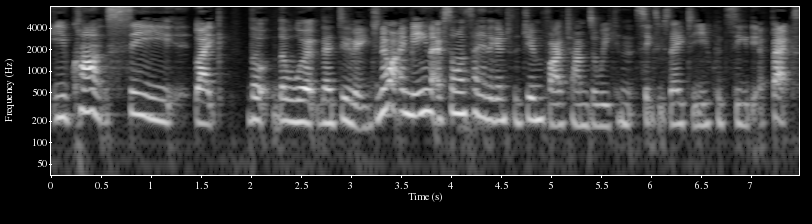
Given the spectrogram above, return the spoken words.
you can't see like the the work they're doing. Do you know what I mean? Like if someone's telling you they're going to the gym five times a week and six weeks later you could see the effects.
